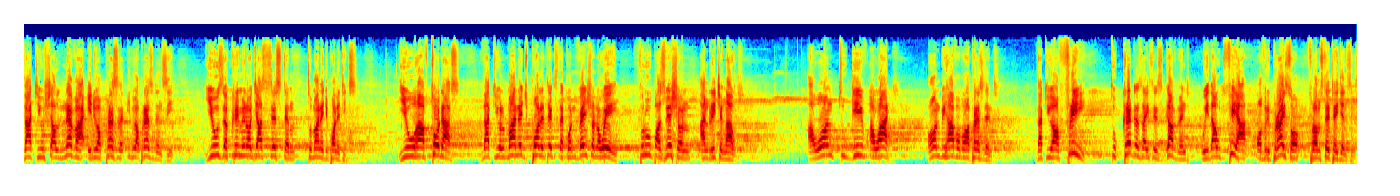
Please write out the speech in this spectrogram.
that you shall never in your, president, in your presidency use the criminal justice system to manage politics. You have told us that you'll manage politics the conventional way through persuasion and reaching out. I want to give a word on behalf of our president that you are free to criticize his government without fear of reprisal from state agencies.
